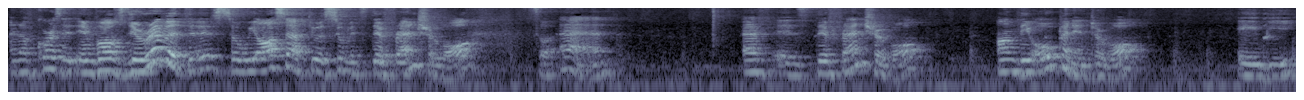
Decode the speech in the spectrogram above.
and of course it involves derivatives, so we also have to assume it's differentiable. So and f is differentiable on the open interval, ab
